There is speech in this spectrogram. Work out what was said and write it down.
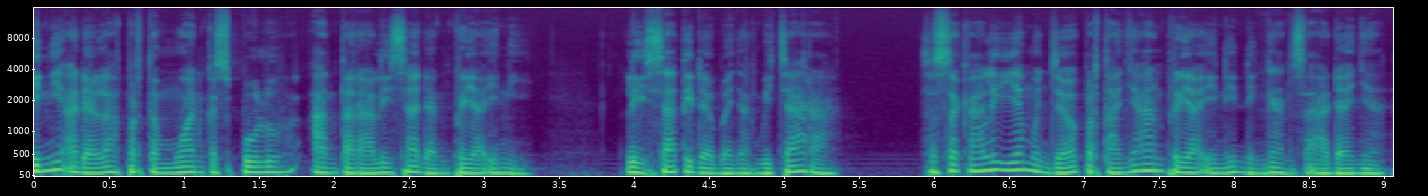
Ini adalah pertemuan ke-10 antara Lisa dan pria ini. Lisa tidak banyak bicara. Sesekali ia menjawab pertanyaan pria ini dengan seadanya.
